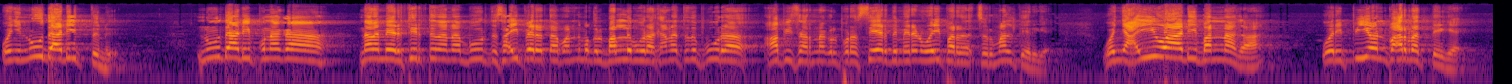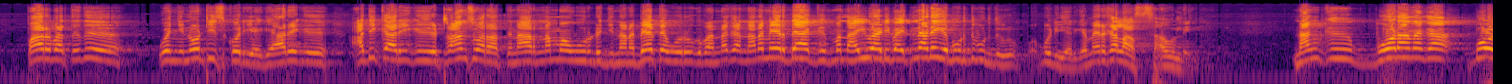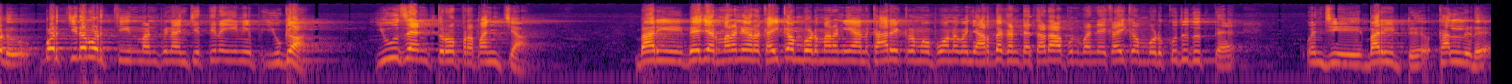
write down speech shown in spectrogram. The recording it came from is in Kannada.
ಒಂಜಿ ನೂದಾಡಿ ಇತ್ತುಂಡು ನೂದಾಡಿ ಪುನಾಗ ನನ್ನ ಮೇರೆ ತಿರ್ತು ನನ್ನ ಬೂರ್ದು ಸೈಪೆರತ್ತ ಬಂದು ಮಗಳು ಬಲ್ಲ ಪೂರ ಕನತದು ಪೂರ ಆಫೀಸರ್ನಗಳು ಪೂರ ಸೇರ್ದು ಮೇರೆ ಒಯ್ಪರ ಸುರು ಮಲ್ತೇರಿಗೆ ಒಂಜಿ ಐವಾಡಿ ಬನ್ನಾಗ ಒರಿ ಪಿಯೋನ್ ಪಾರ್ವತ್ತಿಗೆ ಪಾರ್ಬತ್ತದು ಒಂಜಿ ನೋಟಿಸ್ ಕೊರಿಯಗೆ ಯಾರಿಗೆ ಅಧಿಕಾರಿಗೆ ಟ್ರಾನ್ಸ್ಫರ್ ಆತು ನಾರು ನಮ್ಮ ಊರುಡು ನನ್ನ ಬೇತೆ ಊರಿಗೆ ಬಂದಾಗ ನನ್ನ ಮೇರೆ ದ್ಯಾಗ್ ಬಂದು ಐವ ಅಡಿ ಬೈತು ನಡೆಗೆ ಬುಡ್ದು ಬುಡ್ದು ಬುಡಿಯರಿಗೆ ಮೇರೆ ಕಲಾಸ್ ಅವಲಿ ನಂಗೆ ಬೋಡಾನಾಗ ಬೋಡು ಬೊಡ್ಚಿಡ ಬೊಡ್ಚಿ ಮನ್ಪಿನ ಅಂಚಿತ್ತಿನ ಇನಿ ಯುಗ ಯೂಸ್ ಆ್ಯಂಡ್ ಥ್ರೋ ಪ್ರಪಂಚ ಬಾರಿ ಬೇಜಾರು ಮರಣಿಯವರ ಕೈಕಂಬೋಡು ಮರಣಿಯಾನ ಕಾರ್ಯಕ್ರಮ ಪೋನ ಒಂಜಿ ಅರ್ಧ ಗಂಟೆ ತಡಾಪುನ್ ಬಂಡೆ ಕೈಕಂಬೋಡು ಕುದುದುತ್ತೆ ಒಂಜಿ ಬರಿಟ್ ಕಲ್ಲುಡು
